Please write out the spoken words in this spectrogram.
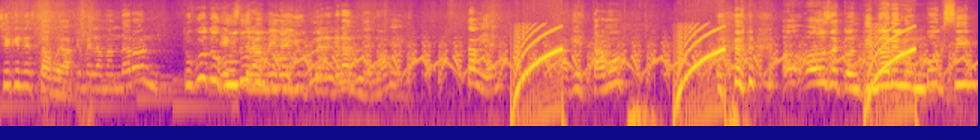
Chequen esta wea. Que me la mandaron extra mega super grande, ¿no? Está bien. Aquí estamos. Vamos a continuar el unboxing.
